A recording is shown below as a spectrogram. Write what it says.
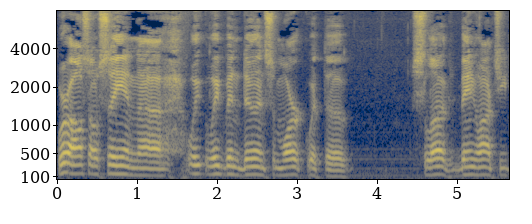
We're also seeing uh, we we've been doing some work with the slugs. Benny, why don't you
